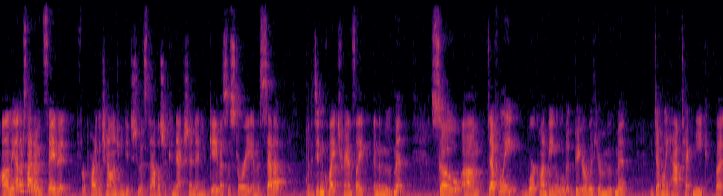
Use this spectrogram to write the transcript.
on the other side, I would say that for part of the challenge, you needed to establish a connection, and you gave us a story in the setup, but it didn't quite translate in the movement. So um, definitely work on being a little bit bigger with your movement. You definitely have technique, but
